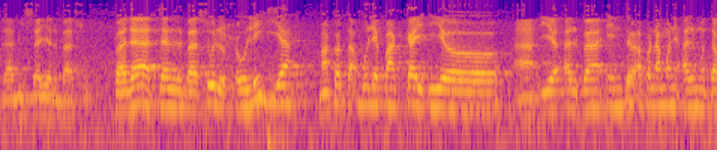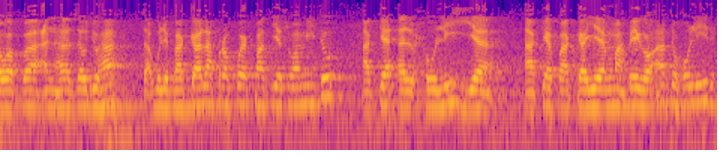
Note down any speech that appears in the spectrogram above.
la bisayal basu fala talbasul huliyya. Maka tak boleh pakai ia. Ha, ia albain tu apa namanya almutawaffa anha zaujuha tak boleh pakailah perempuan kematian suami tu. Akal al-huliyya. Akal pakaian mah perak. Ah tu huli tu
